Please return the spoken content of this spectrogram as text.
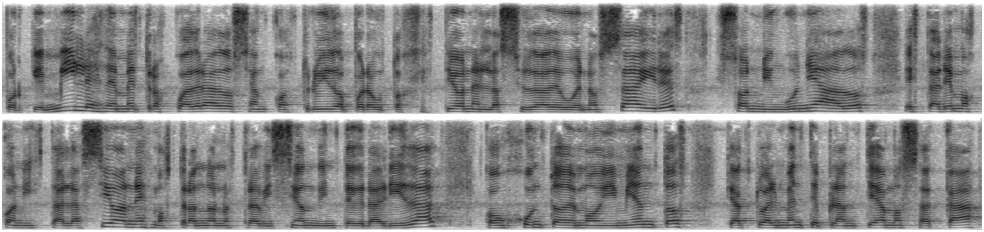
porque miles de metros cuadrados se han construido por autogestión en la ciudad de Buenos Aires, son ninguneados. Estaremos con instalaciones mostrando nuestra visión de integralidad, conjunto de movimientos que actualmente planteamos acá,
